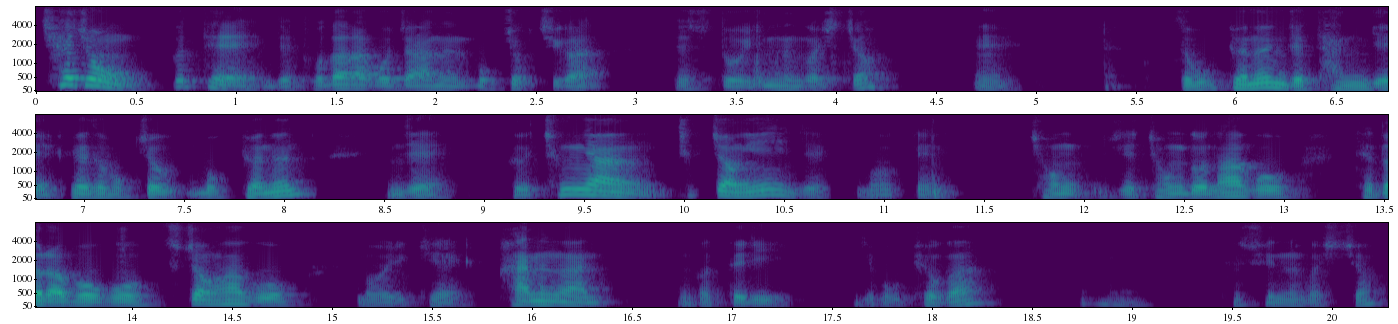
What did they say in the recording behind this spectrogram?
최종 끝에 이제 도달하고자 하는 목적지가 될 수도 있는 것이죠. 예. 그래서 목표는 이제 단계. 그래서 목적 목표는 이제 그 측량 측정이 이제 뭐 이렇게 정 이제 정돈하고 되돌아보고 수정하고 뭐 이렇게 가능한 것들이 이제 목표가 음, 될수 있는 것이죠.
